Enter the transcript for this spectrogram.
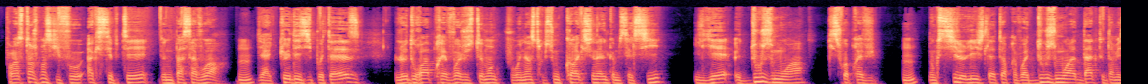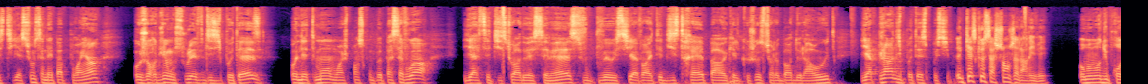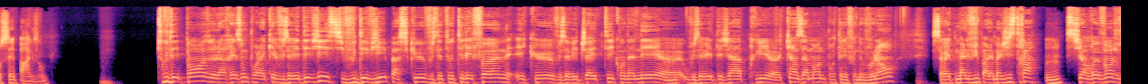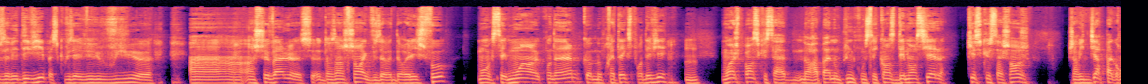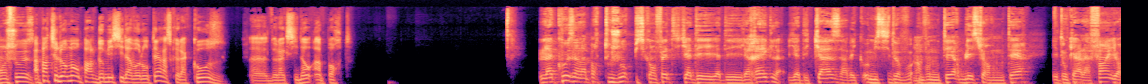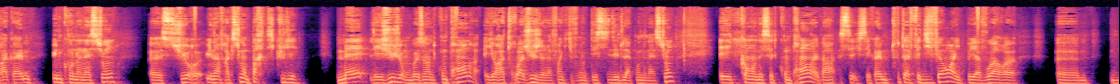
Pour l'instant, je pense qu'il faut accepter de ne pas savoir. Hum. Il n'y a que des hypothèses. Le droit prévoit justement que pour une instruction correctionnelle comme celle-ci, il y ait 12 mois qui soient prévus. Hum. Donc si le législateur prévoit 12 mois d'actes d'investigation, ça n'est pas pour rien. Aujourd'hui, on soulève des hypothèses. Honnêtement, moi, je pense qu'on ne peut pas savoir. Il y a cette histoire de SMS. Vous pouvez aussi avoir été distrait par quelque chose sur le bord de la route. Il y a plein d'hypothèses possibles. Qu'est-ce que ça change à l'arrivée? Au moment du procès, par exemple? Tout dépend de la raison pour laquelle vous avez dévié. Si vous déviez parce que vous êtes au téléphone et que vous avez déjà été condamné, euh, mmh. vous avez déjà pris 15 euh, amendes pour téléphone au volant, ça va être mal vu par les magistrats. Mmh. Si en revanche vous avez dévié parce que vous avez vu euh, un, un, cheval dans un champ et que vous adorez les chevaux, bon, c'est moins condamnable comme prétexte pour dévier. Mmh. Moi, je pense que ça n'aura pas non plus une conséquence démentielle. Qu'est-ce que ça change J'ai envie de dire pas grand-chose. À partir du moment où on parle d'homicide involontaire, est-ce que la cause euh, de l'accident importe? La cause, elle importe toujours, puisqu'en fait, il y, a des, il y a des règles, il y a des cases avec homicide mmh. involontaire, blessure involontaire, et donc à la fin, il y aura quand même une condamnation euh, sur une infraction en particulier. Mais les juges ont besoin de comprendre, et il y aura trois juges à la fin qui vont décider de la condamnation. Et quand on essaie de comprendre, eh ben, c'est quand même tout à fait différent. Il peut y avoir euh,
